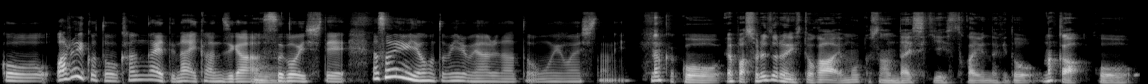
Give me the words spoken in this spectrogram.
こう、悪いことを考えてない感じがすごいして、そういう意味では本当見る目あるなと思いましたね。なんかこう、やっぱそれぞれの人が、エモクさん大好きですとか言うんだけど、なんかこう、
